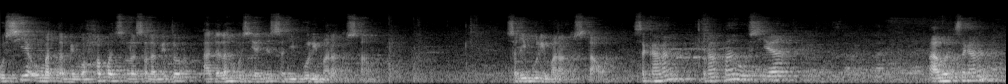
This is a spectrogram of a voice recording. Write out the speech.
usia umat Nabi Muhammad SAW itu adalah usianya 1500 tahun. 1500 tahun. Sekarang berapa usia tahun sekarang?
